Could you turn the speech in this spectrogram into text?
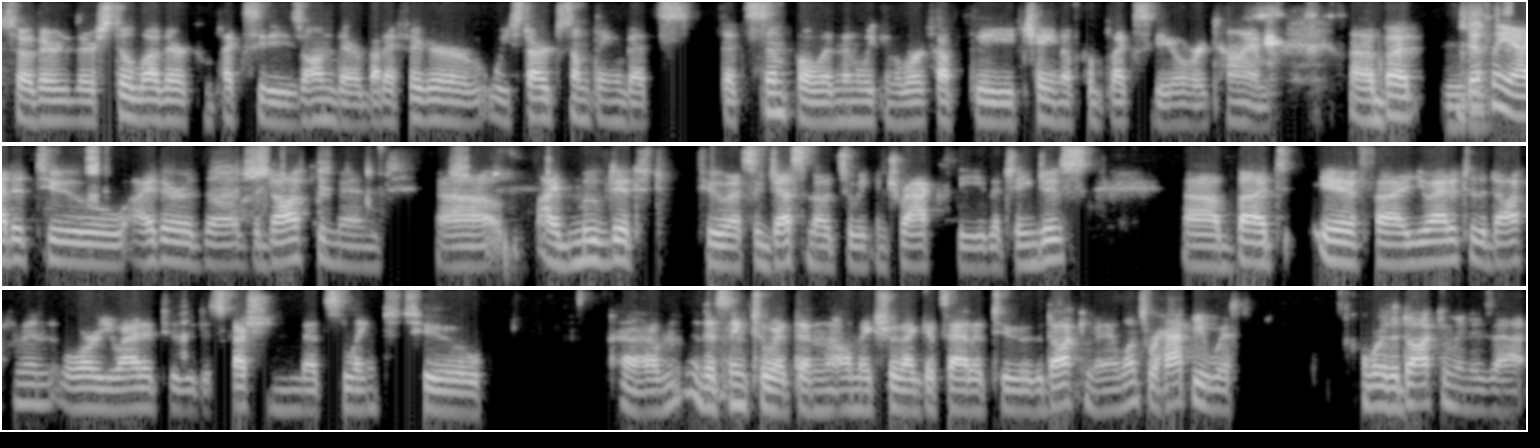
So there, there's still other complexities on there. But I figure we start something that's that's simple and then we can work up the chain of complexity over time uh, but mm-hmm. definitely added to either the, the document uh, i've moved it to a suggest mode so we can track the, the changes uh, but if uh, you add it to the document or you add it to the discussion that's linked to um, that's linked to it then i'll make sure that gets added to the document and once we're happy with where the document is at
